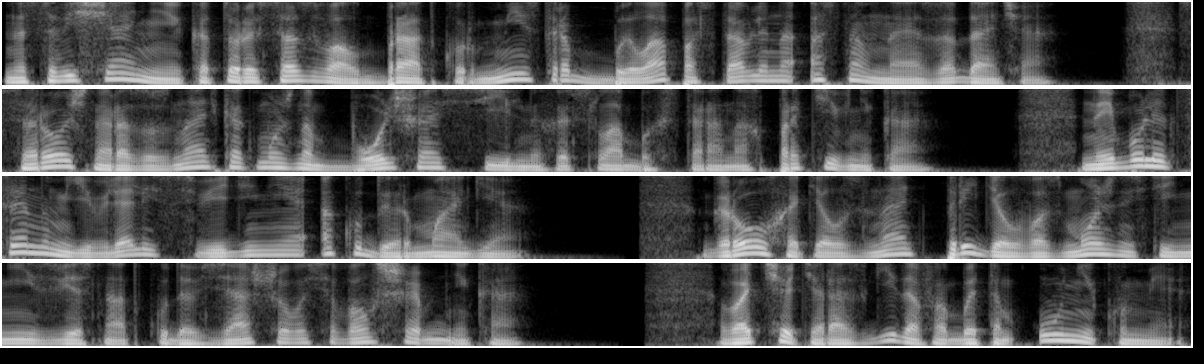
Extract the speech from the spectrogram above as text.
На совещании, которое созвал брат Курмистра, была поставлена основная задача – срочно разузнать как можно больше о сильных и слабых сторонах противника. Наиболее ценным являлись сведения о Кудыр-магии. Гроу хотел знать предел возможностей неизвестно откуда взявшегося волшебника. В отчете разгидов об этом уникуме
